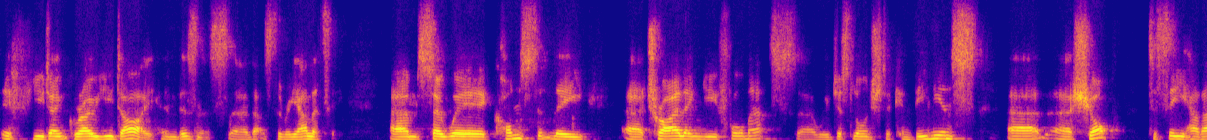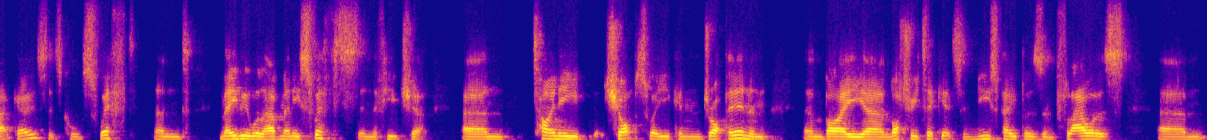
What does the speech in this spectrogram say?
if you don't grow, you die in business. Uh, that's the reality. Um, so we're constantly uh, trialing new formats. Uh, we've just launched a convenience uh, uh, shop to see how that goes. It's called Swift, and maybe we'll have many Swifts in the future. Um, tiny shops where you can drop in and, and buy uh, lottery tickets and newspapers and flowers, um,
